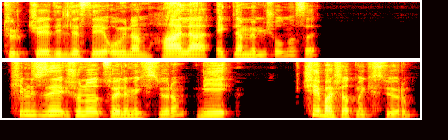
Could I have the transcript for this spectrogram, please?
Türkçe dil desteği oyundan hala eklenmemiş olması. Şimdi size şunu söylemek istiyorum. Bir şey başlatmak istiyorum.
